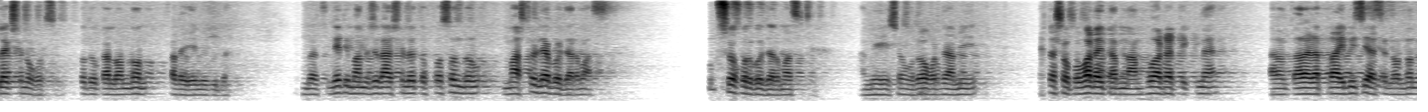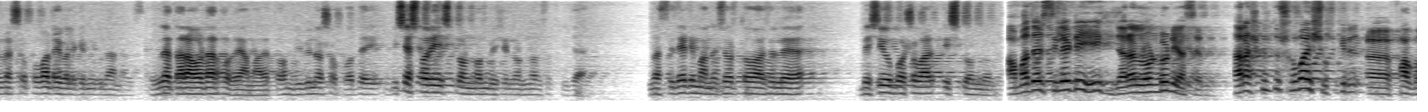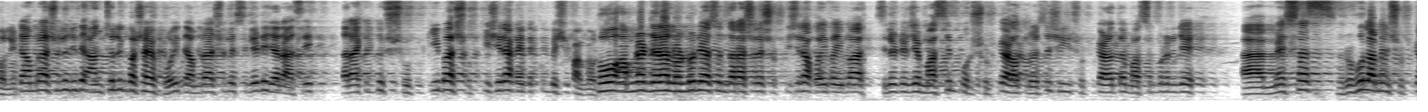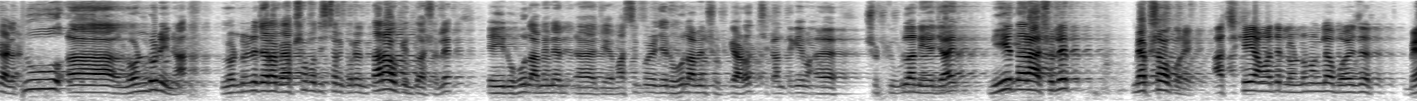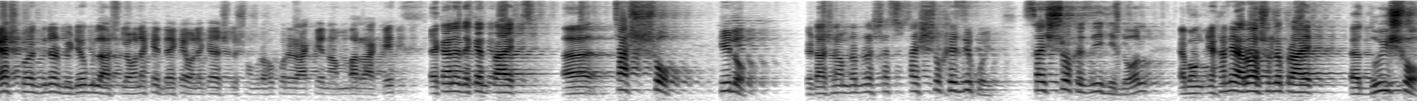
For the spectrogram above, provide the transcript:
কালেকশনও করছি। গতকাল লন্ডন ছাড়াই এমিগুলা আমরা সিলেটি মানুষের আসলে তো পছন্দ মাস্টলিয়া গজার মাছ। খুব শখের গজার মাছ আমি সংগ্রহ করতে, আমি একটা শপ পাঠাইতাম, নাম হওয়াটা ঠিক না। কারণ তারা একটা প্রাইভেসি আছে, লন্ডনের একটা শপ পাঠাই বলে কিন্তু এগুলা এগুলা তারা অর্ডার করে, আমার তখন বিভিন্ন শপ দেয়। বিশেষ করে ইস্ট লন্ডন বেশি, লন্ডন ছুটি যায়। আমরা সিলেটি মানুষের তো আসলে বেশি বসবাস লন্ডন আমাদের সিলেটি যারা লন্ডনে আছেন তারা কিন্তু সবাই শুটকির পাগল। এটা আমরা আসলে যদি আঞ্চলিক ভাষায় হই আমরা আসলে সিলেটি যারা আছি তারা কিন্তু শুটকি বা শুটকি শিরা খাইতে খুব বেশি পাগল। তো আমরা যারা লন্ডনে আছেন তারা আসলে শুটকি শিরা হই পাই বা সিলেটের যে মাসিমপুর শুটকি আড়ত রয়েছে সেই শুটকি আড়তের মাসিমপুরের যে মেসাস রুহুল আমিন আড়ত শুধু লন্ডনই না লন্ডনে যারা ব্যবসা প্রতিষ্ঠান করেন, তারাও কিন্তু আসলে এই রুহুল আমিনের যে মাসিমপুরের যে রুহুল আমিন শুটকি আড়ত সেখান থেকে শুটকিগুলা নিয়ে যায়। নিয়ে তারা আসলে ব্যবসাও করে। আজকে আমাদের লন্ডন বাংলা বয়েজের বেশ কয়েকদিনের ভিডিওগুলো আসলে অনেকে দেখে, অনেকে আসলে সংগ্রহ করে রাখে, নাম্বার রাখে। এখানে দেখেন প্রায় চারশো কিলো এটা আসলে আমরা চারশো কেজি কই। চারশো কেজি হিদল এবং এখানে আরও আসলে প্রায় দুইশো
